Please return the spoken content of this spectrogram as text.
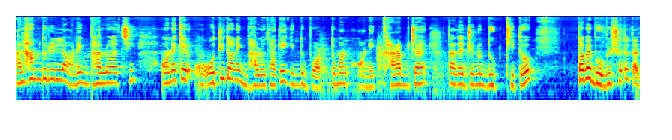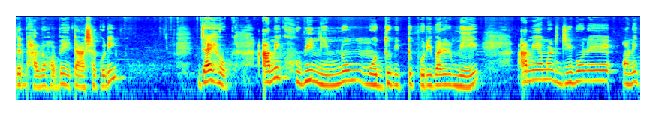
আলহামদুলিল্লাহ অনেক ভালো আছি। অনেকের অতীত অনেক ভালো থাকে, কিন্তু বর্তমান অনেক খারাপ যায়, তাদের জন্য দুঃখিত। তবে ভবিষ্যতে তাদের ভালো হবে, এটা আশা করি। যাই হোক, আমি খুবই নিম্ন মধ্যবিত্ত পরিবারের মেয়ে। আমি আমার জীবনে অনেক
